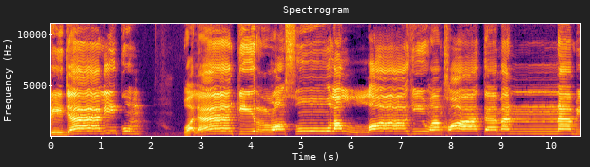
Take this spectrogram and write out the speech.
رجالكم ولكن رسول الله وخاتم النبيين.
